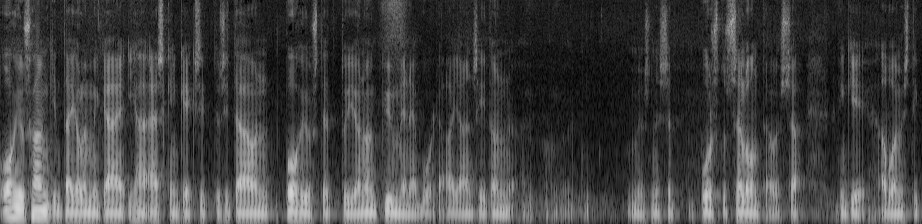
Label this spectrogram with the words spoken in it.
ohjushankinta ei ole mikään ihan äsken keksitty, sitä on pohjustettu jo noin kymmenen vuoden ajan. Siitä on myös näissä puolustusselonteoissa hyvinkin avoimesti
